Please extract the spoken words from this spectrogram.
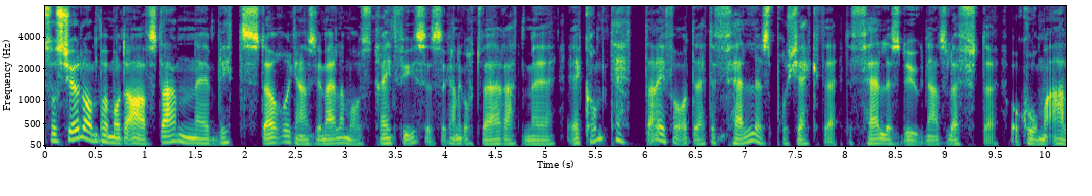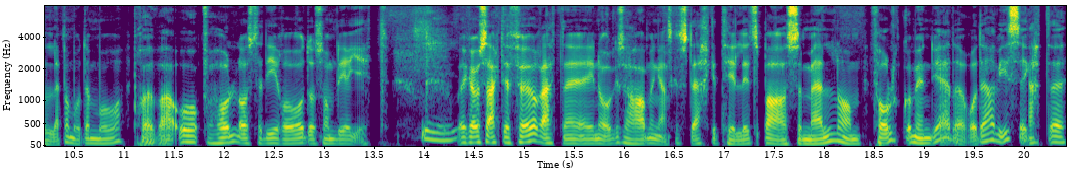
så selv om på en måte avstanden er blitt større kanskje mellom oss rent fysisk, så kan det godt være at vi er kommet tettere i forhold til dette fellesprosjektet, det felles dugnadsløftet, og hvor vi alle på en måte må prøve å forholde oss til de rådene som blir gitt. Og Jeg har jo sagt det før at eh, i Norge så har vi en ganske sterk tillitsbase mellom folk og myndigheter, og det har vist seg at eh,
